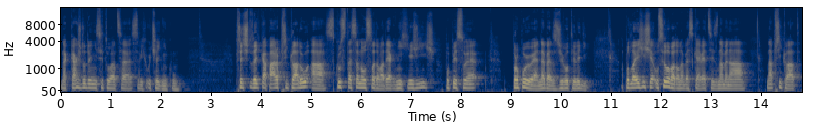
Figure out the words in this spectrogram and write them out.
na každodenní situace svých učedníků. Přečtu teďka pár příkladů a zkuste se mnou sledovat, jak v nich Ježíš popisuje, propojuje nebe s životy lidí. A podle Ježíše usilovat o nebeské věci znamená například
